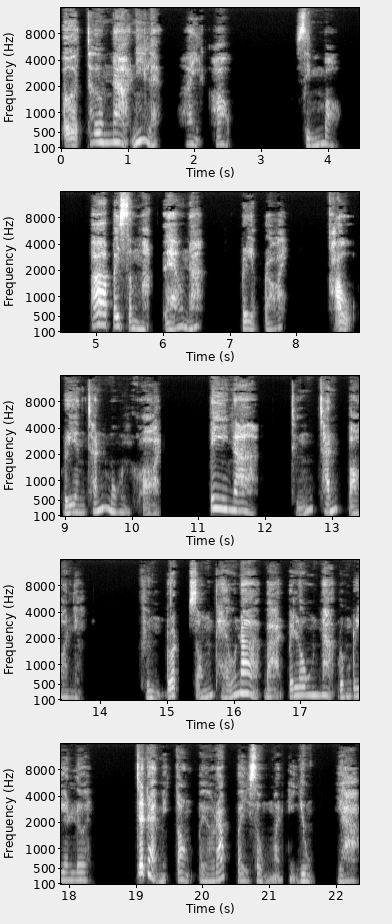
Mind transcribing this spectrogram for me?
เปิดเทอมหน้านี่แหละ ให้เข้า สิมบอกพาไปสมัครแล้วนะ เรียบร้อย เข้าเรียนชั้นมูลก่อน ปีหน้าถึงชั้นปหนึ่งขึ้นรถสองแถวหน้าบ้านไปลงหน้าโรงเรียนเลย จะได้ไม่ต้องไปรับไปส่งมันให้ยุ่งยาก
